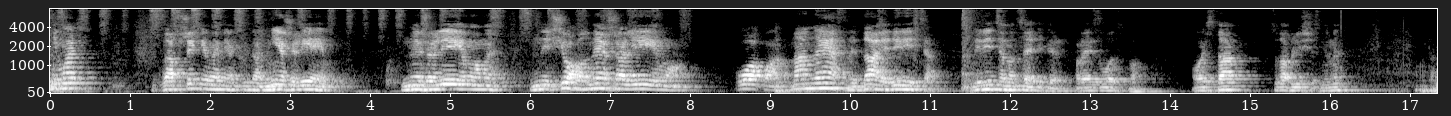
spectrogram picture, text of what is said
снимать. Запшикиваем, як всегда. Не жалеем. Не жаліємо ми. Нічого не жаліємо. Опа, нанесли. Далі дивіться. Дивіться на це тепер производство. Ось так. Сюди ближче сними. Отак,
